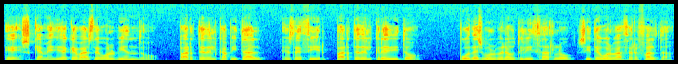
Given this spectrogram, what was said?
es que a medida que vas devolviendo parte del capital, es decir, parte del crédito, puedes volver a utilizarlo si te vuelve a hacer falta.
